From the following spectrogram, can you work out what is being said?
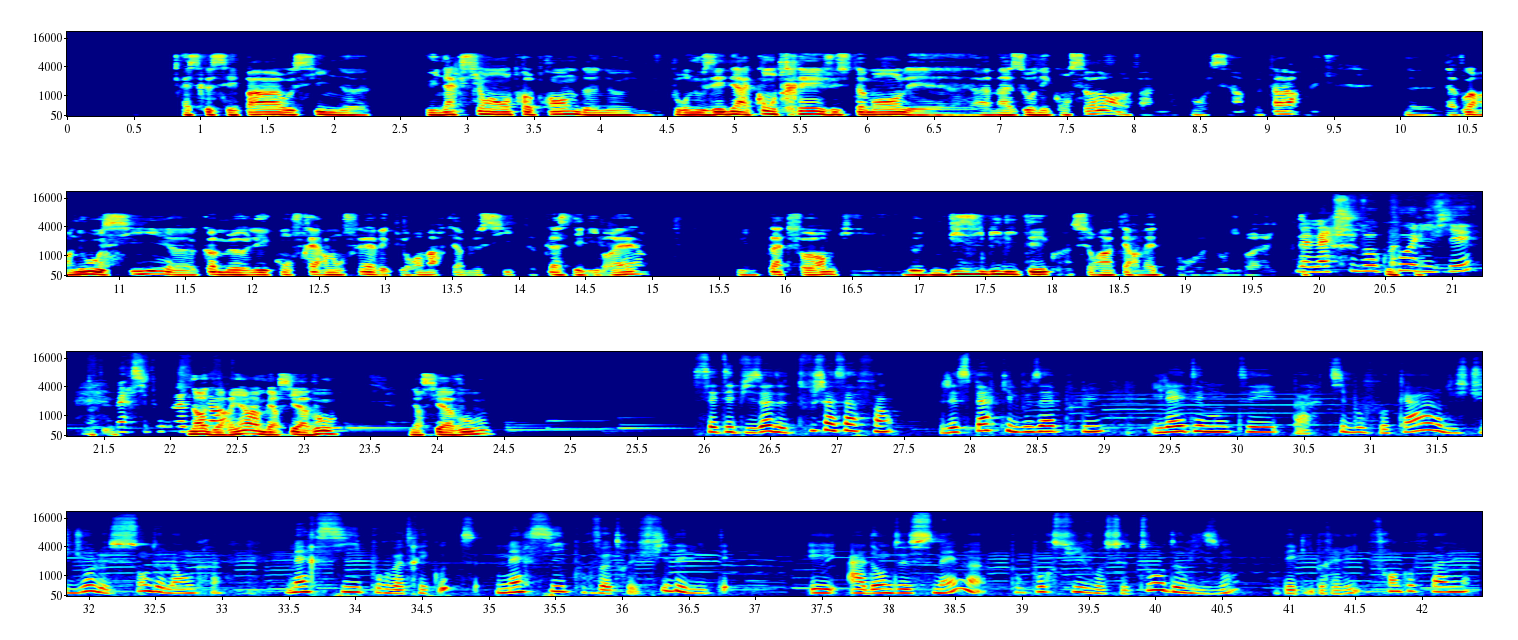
Est-ce que c'est pas aussi une, une action à entreprendre de nous, pour nous aider à contrer justement les Amazon et consorts Enfin, maintenant c'est un peu tard, mais d'avoir nous aussi, euh, comme les confrères l'ont fait avec le remarquable site Place des Libraires, une plateforme qui donne une visibilité quoi, sur Internet pour nos librairies. Ben, merci beaucoup Olivier. Merci pour votre Non, de rien. Merci à vous. Merci à vous. Cet épisode touche à sa fin. J'espère qu'il vous a plu. Il a été monté par Thibaut Focard du studio Le Son de l'encre. Merci pour votre écoute. Merci pour votre fidélité et à dans deux semaines pour poursuivre ce tour d'horizon des librairies francophones.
